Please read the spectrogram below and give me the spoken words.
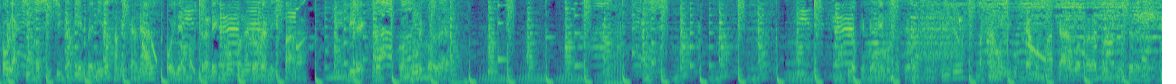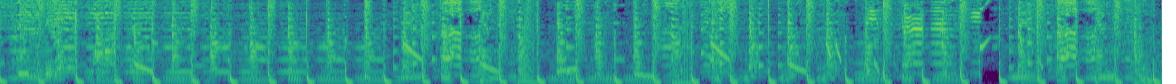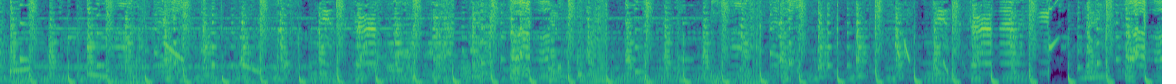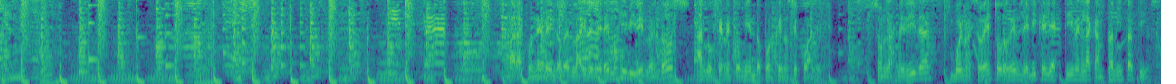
Hola chicos y chicas bienvenidos a mi canal, hoy les mostraré cómo poner overlay para directo, con Recorder. Lo que tenemos que hacer es sencillo, bajamos y buscamos Maca Agua para transmisiones. Para poner el overlay deberemos dividirlo en dos, algo que recomiendo porque no sé cuáles. Son las medidas, bueno eso es todo denle like y activen la campanita tíos.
